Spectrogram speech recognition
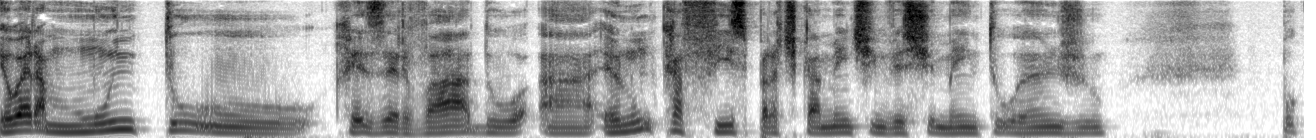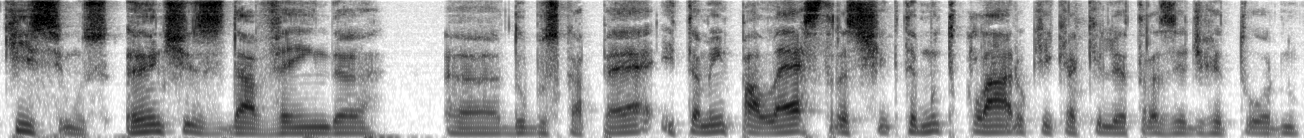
eu era muito reservado a. Eu nunca fiz praticamente investimento anjo, pouquíssimos, antes da venda uh, do Buscapé e também palestras, tinha que ter muito claro o que, que aquilo ia trazer de retorno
